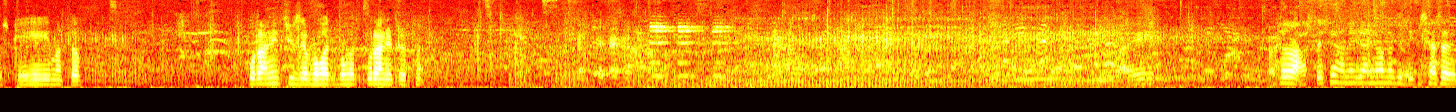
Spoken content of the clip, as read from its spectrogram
उसके ही मतलब पुरानी चीज़ें, बहुत बहुत पुरानी ट्रिप में। रास्ते से आने जाने वाला भी दिख जाता है।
